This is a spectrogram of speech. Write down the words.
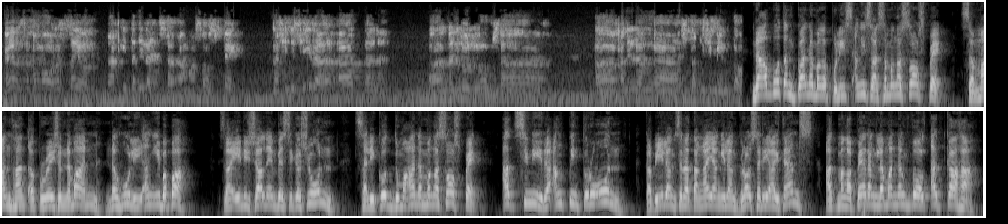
Ngayon, sa mga oras na yun, nakita nila sa ang mga suspect na sinisira at uh, uh, nanluloob sa ah, kanilang ah, establishmento. Naabutan pa ng mga pulis ang isa sa mga sospek. Sa manhunt operation naman, nahuli ang iba pa. Sa inisyal na investigasyon, sa likod dumaan ang mga sospek at sinira ang pinturoon. Kabilang sa natangay ang ilang grocery items at mga perang laman ng vault at kaha.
